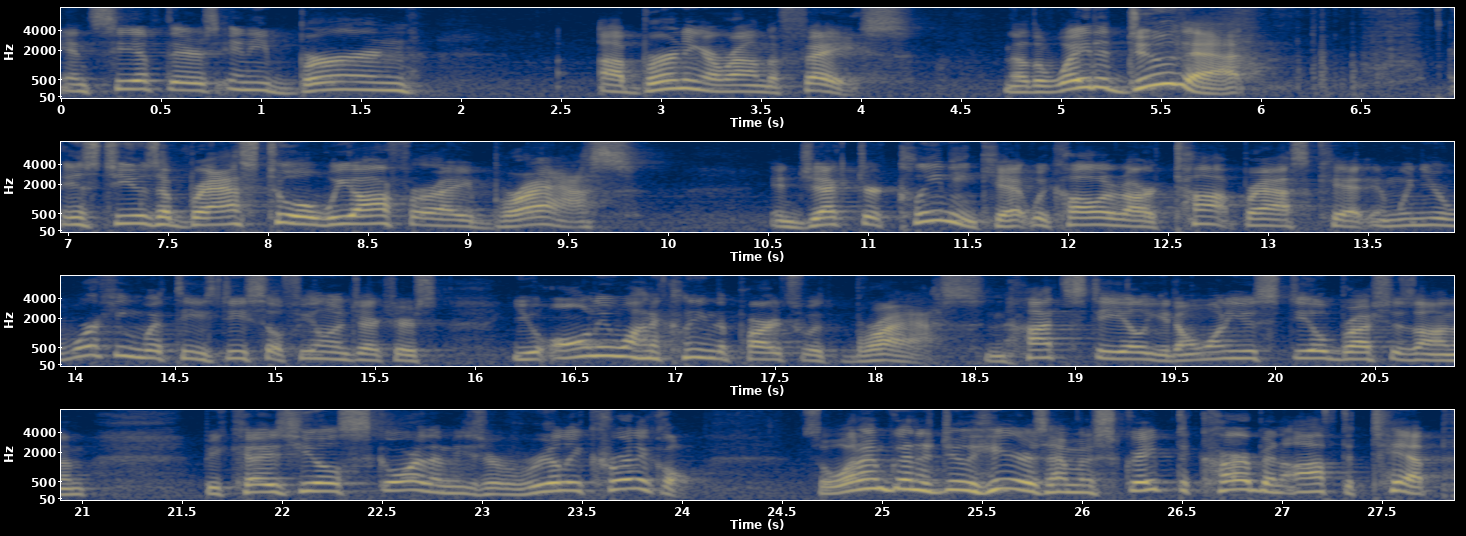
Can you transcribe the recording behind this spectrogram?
and see if there's any burn, uh, burning around the face. Now, the way to do that is to use a brass tool. We offer a brass injector cleaning kit. We call it our top brass kit. And when you're working with these diesel fuel injectors, you only want to clean the parts with brass, not steel. You don't want to use steel brushes on them because you'll score them. These are really critical. So what I'm going to do here is I'm going to scrape the carbon off the tip.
